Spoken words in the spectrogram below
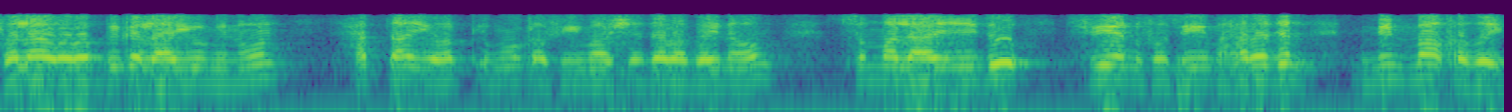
فلاح و رب کا لایو منون حتہ یو حق منہ کا فیما شجر بین سما لاجید فی انفسیم حرجن مما خزئی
